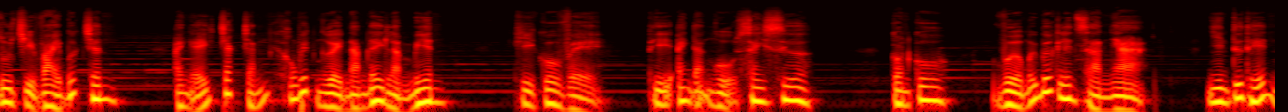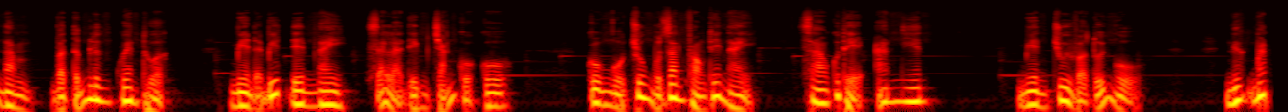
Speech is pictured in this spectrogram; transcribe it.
dù chỉ vài bước chân, anh ấy chắc chắn không biết người nằm đây là miên. Khi cô về thì anh đã ngủ say sưa. Còn cô vừa mới bước lên sàn nhà, nhìn tư thế nằm và tấm lưng quen thuộc, miên đã biết đêm nay sẽ là đêm trắng của cô. Cô ngủ chung một gian phòng thế này, sao có thể an nhiên? Miên chui vào túi ngủ nước mắt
